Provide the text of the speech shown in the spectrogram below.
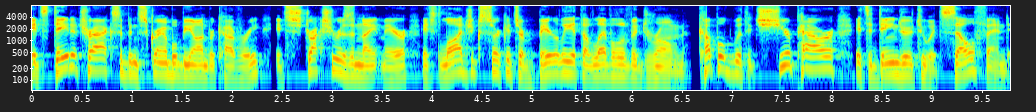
Its data tracks have been scrambled beyond recovery. Its structure is a nightmare. Its logic circuits are barely at the level of a drone. Coupled with its sheer power, it's a danger to itself and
